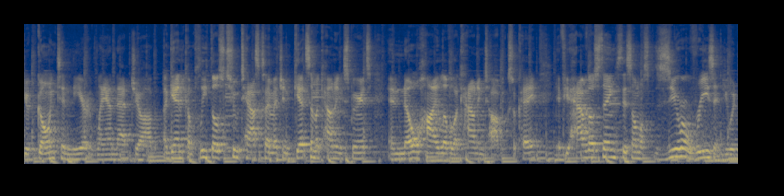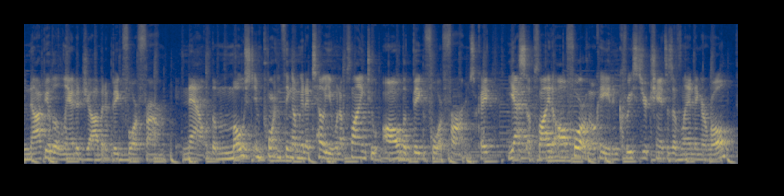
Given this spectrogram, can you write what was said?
you're going to near land that job. Again, complete those two tasks I mentioned, get some accounting experience and know high level accounting topics, okay? If you have those things, there's almost zero reason you would not be able to land a job at a big four firm. Now, the most important thing I'm gonna tell you when applying to all the big four firms, okay? Yes, apply to all four of them, okay? It increases your chances of landing a role.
